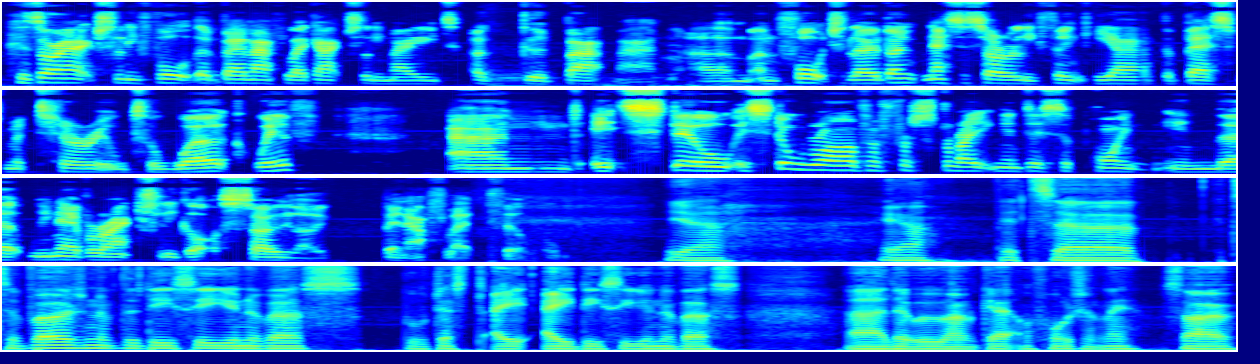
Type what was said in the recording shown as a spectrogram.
because I actually thought that Ben Affleck actually made a good Batman. Um, unfortunately, I don't necessarily think he had the best material to work with, and it's still it's still rather frustrating and disappointing that we never actually got a solo Ben Affleck film. Yeah. Yeah. It's a it's a version of the DC universe, or just a, a DC universe uh, that we won't get, unfortunately. So,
